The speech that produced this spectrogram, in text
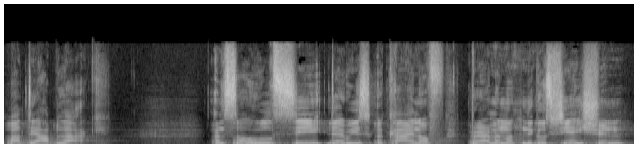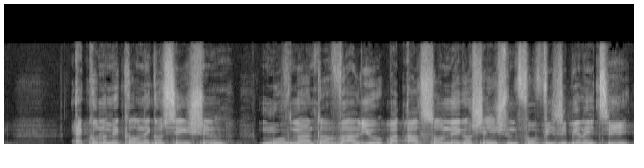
but they are black. And so we will see there is a kind of permanent negotiation, economical negotiation, movement of value, but also negotiation for visibility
